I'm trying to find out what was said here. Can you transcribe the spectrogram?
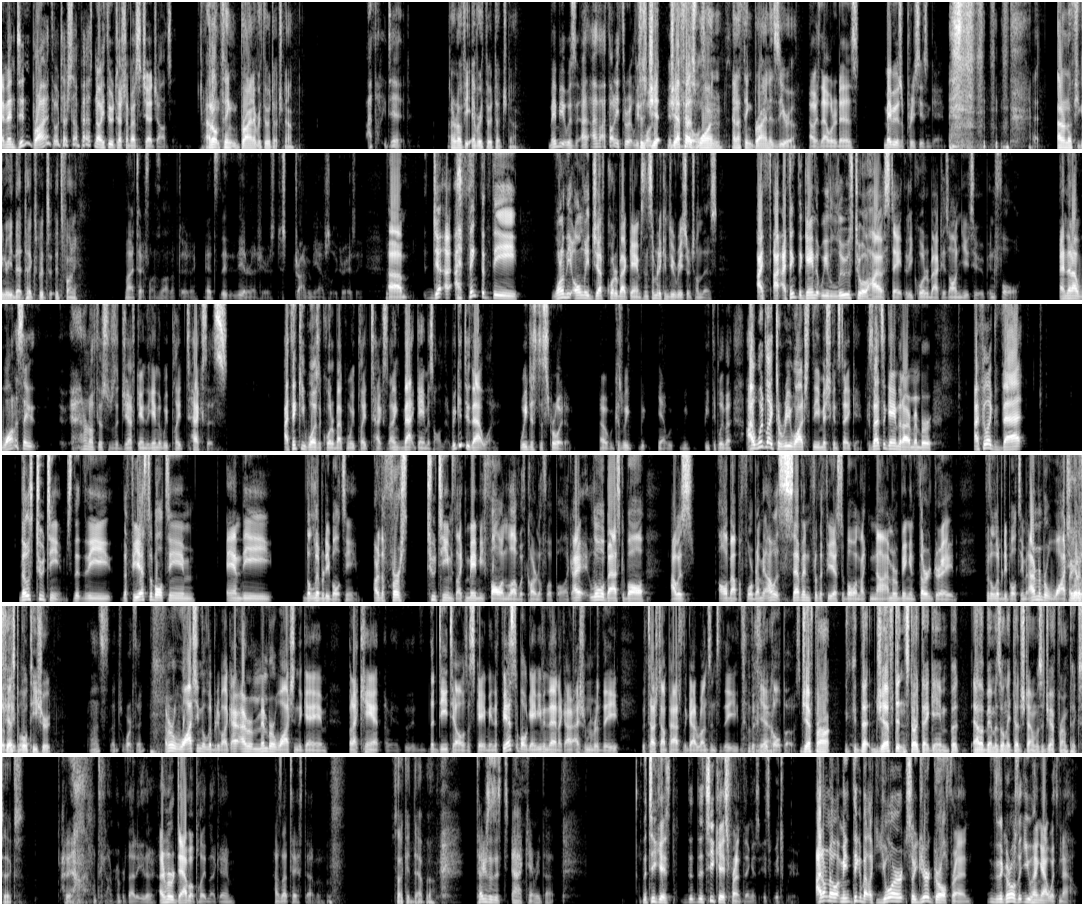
And then didn't Brian throw a touchdown pass? No, he threw a touchdown pass to Chad Johnson. I don't think Brian ever threw a touchdown. I thought he did. I don't know if he ever threw a touchdown. Maybe it was. I, I thought he threw at least Because one. Je- Jeff has one, games. and I think Brian has zero. Oh, is that what it is? Maybe it was a preseason game. I don't know if you can read that text, but it's, it's funny. My text line's not updating. It's the, the internet here is just driving me absolutely crazy. Um, Je- I think that the one of the only Jeff quarterback games, and somebody can do research on this. I th- I think the game that we lose to Ohio State that he quarterbacked is on YouTube in full, and then I want to say, I don't know if this was a Jeff game, the game that we played Texas. I think he was a quarterback when we played Texas. I think that game is on there. We could do that one. We just destroyed him uh, because we, we yeah we, we beat the Blue Bad. I would like to rewatch the Michigan State game because that's a game that I remember. I feel like that those two teams, the the the Fiesta Bowl team and the the Liberty Bowl team, are the first two teams that, like made me fall in love with Cardinal football. Like I Louisville basketball, I was all about before, but I mean I was seven for the Fiesta Bowl and like nine. I remember being in third grade for the Liberty Bowl team, and I remember watching. I got a Liberty Fiesta Bowl T-shirt. well, that's that's worth it. I remember watching the Liberty Bowl. Like I, I remember watching the game, but I can't. I mean, the, details escape me. The Fiesta Bowl game, even then, like I, I just remember the the touchdown pass where the guy runs into the the, Yeah. the goalpost. Jeff Brohm. That Jeff didn't start that game, but Alabama's only touchdown was a Jeff Brohm pick six. I, I don't think I remember that either. I remember Dabo played in that game. How's that taste, Dabo? Suck it, Dabo. Texas is. ah, I can't read that. The TK's the, the TK's friend thing is it's it's weird. I don't know. I mean, think about like your so your girlfriend, the girls that you hang out with now.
